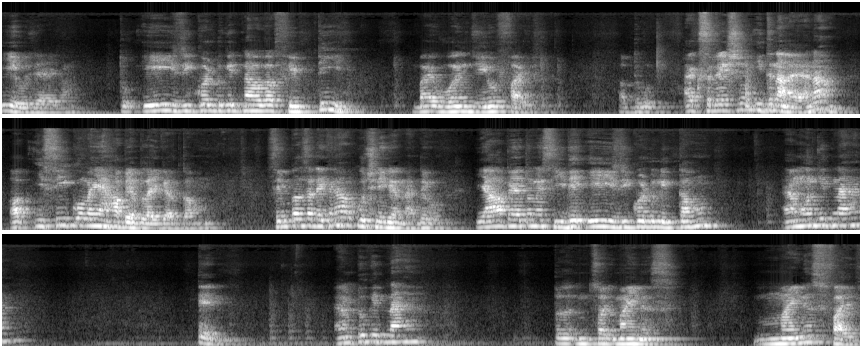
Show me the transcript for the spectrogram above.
ए हो जाएगा। तो ए इज़ इक्वल टू कितना होगा? Fifty by one zero five अब देखो एक्सलेशन इतना आया है ना, अब इसी को मैं यहाँ पे अप्लाई करता हूँ। सिंपल सा देखना और कुछ नहीं करना है। देखो, यहाँ पे है तो मैं सीधे ए इज़ इक्वल टू लिखता हूँ। एम वन कितना है? टेन एम टू कितना है? Sorry minus minus five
